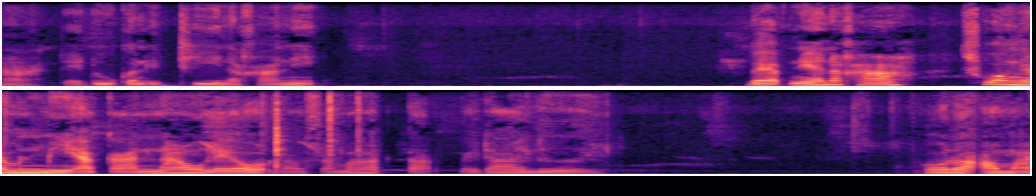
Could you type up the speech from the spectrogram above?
อ่าเดี๋ยวดูกันอีกทีนะคะนี่ แบบนี้นะคะ ช่วงนี้มันมีอาการเน่าแล้วเราสามารถตัดไปได้เลย เพราะเราเอาไม้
